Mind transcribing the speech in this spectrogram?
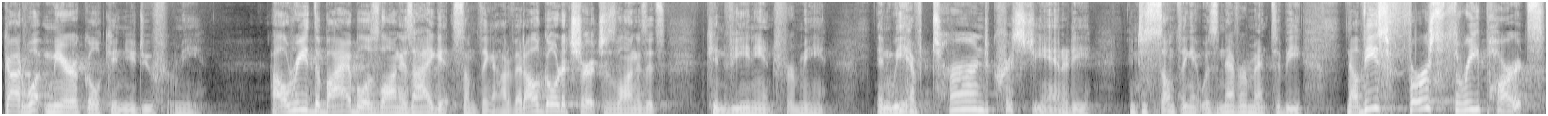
God, what miracle can you do for me? I'll read the Bible as long as I get something out of it. I'll go to church as long as it's convenient for me. And we have turned Christianity into something it was never meant to be. Now, these first three parts,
